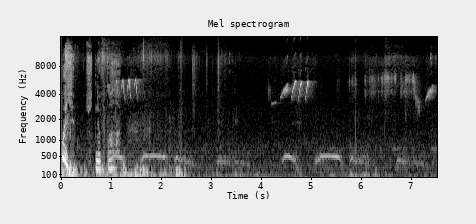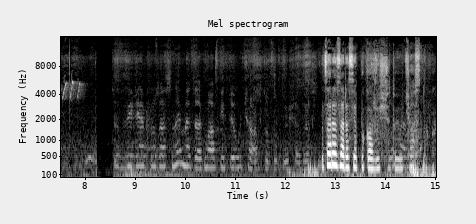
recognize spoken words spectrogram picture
Ой, чуть не впала. Тут двір, якщо засниме, так мав піти участок, ото не засниме. Зараз, зараз я покажу, що той участок.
